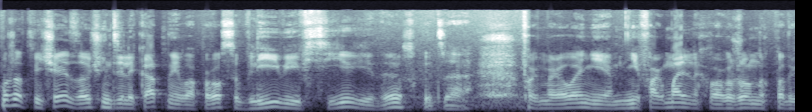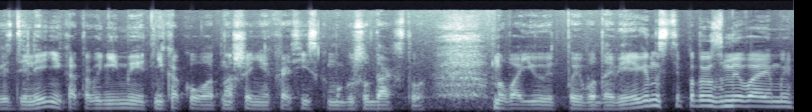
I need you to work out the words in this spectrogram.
уже отвечает за очень деликатные вопросы в Ливии, в Сирии, да, сказать, за формирование неформальных вооруженных подразделений, которые не имеют никакого отношения к российскому государству, но воюют по его доверенности подразумеваемой.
